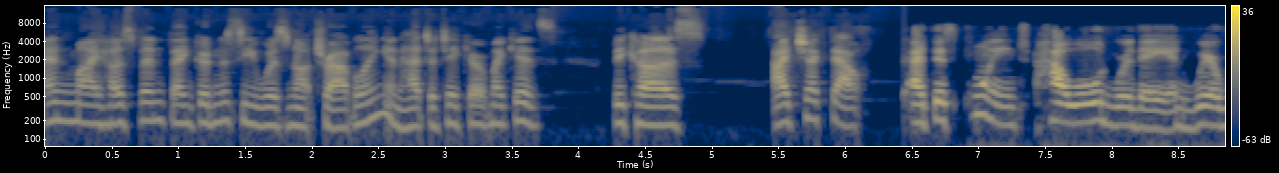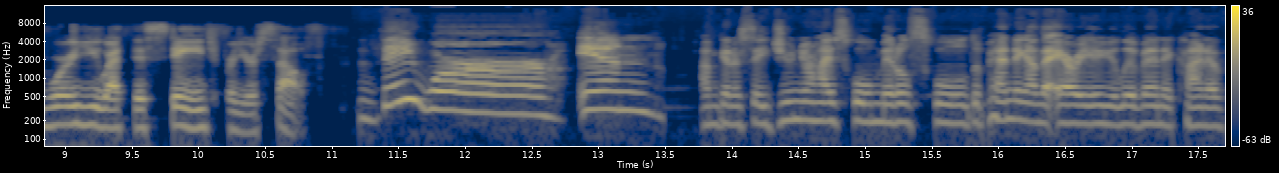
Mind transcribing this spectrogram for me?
And my husband, thank goodness he was not traveling and had to take care of my kids because I checked out. At this point, how old were they and where were you at this stage for yourself? They were in, I'm going to say junior high school, middle school, depending on the area you live in. It kind of,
